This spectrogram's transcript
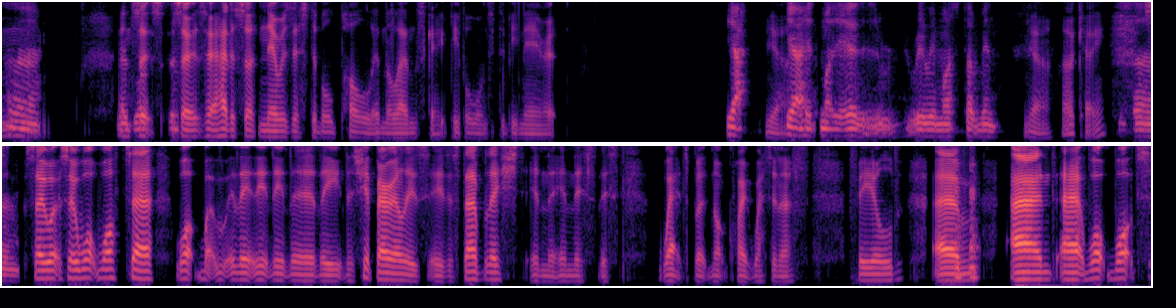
Mm. Uh, and so, was, uh, so, so it had a certain irresistible pull in the landscape. People wanted to be near it. Yeah. Yeah. yeah, it, it really must have been. Yeah. Okay. Uh, So, so, uh, so what, what, uh, what, what the, the, the, the, the ship burial is, is established in the, in this, this wet but not quite wet enough field. Um, and uh, what, what,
